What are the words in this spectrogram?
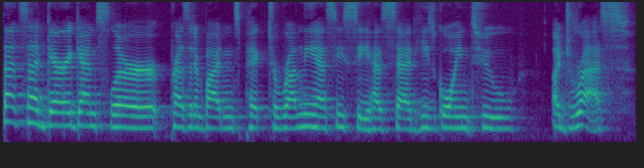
That said, Gary Gensler, President Biden's pick to run the SEC, has said he's going to address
